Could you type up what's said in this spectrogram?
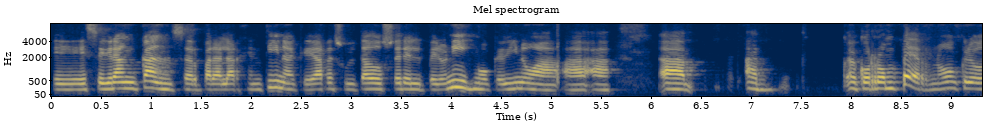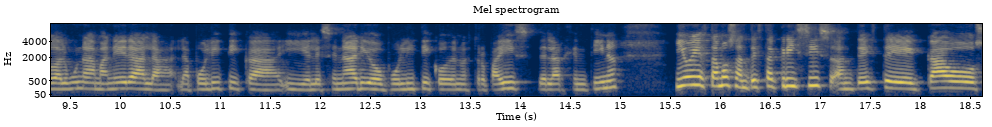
eh, ese gran cáncer para la Argentina que ha resultado ser el peronismo, que vino a, a, a, a corromper, ¿no? creo, de alguna manera la, la política y el escenario político de nuestro país, de la Argentina. Y hoy estamos ante esta crisis, ante este caos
